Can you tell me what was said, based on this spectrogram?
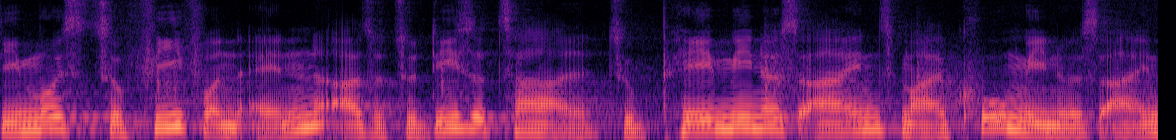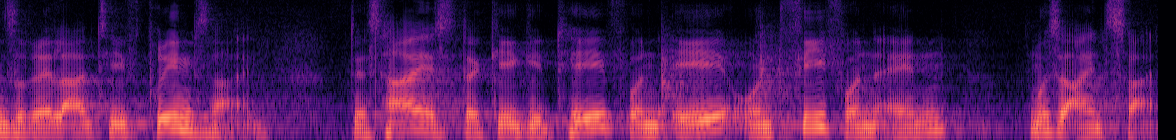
die muss zu phi von n, also zu dieser Zahl, zu p minus 1 mal q minus 1 relativ prim sein. Das heißt, der GGT von e und phi von n muss 1 sein.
